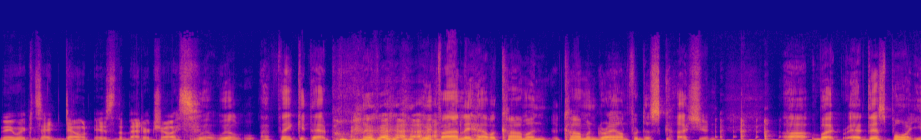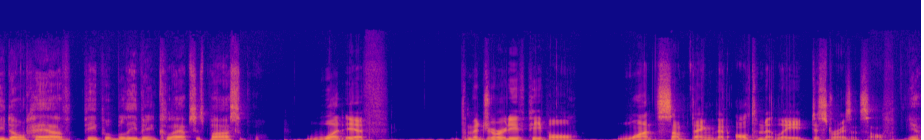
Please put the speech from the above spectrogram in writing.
Maybe we could say don't is the better choice. Well, we'll I think at that point we, we, finally have a common common ground for discussion. Uh, but at this point, you don't have people believing collapse is possible. What if the majority of people want something that ultimately destroys itself? Yeah,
